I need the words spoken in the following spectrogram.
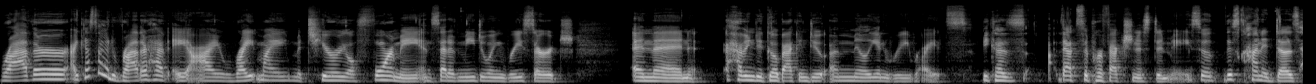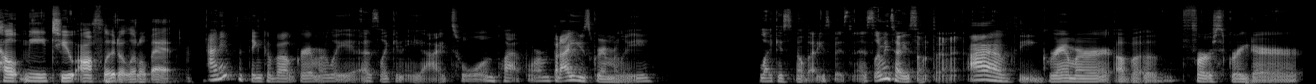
rather, I guess I would rather have AI write my material for me instead of me doing research and then having to go back and do a million rewrites because that's the perfectionist in me. So this kind of does help me to offload a little bit. I didn't even think about Grammarly as like an AI tool and platform, but I use Grammarly like it's nobody's business. Let me tell you something. I have the grammar of a first grader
